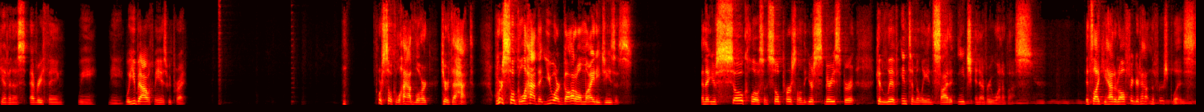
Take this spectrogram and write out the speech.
given us everything we need. Will you bow with me as we pray? We're so glad, Lord, you're that. We're so glad that you are God Almighty, Jesus and that you're so close and so personal that your very spirit can live intimately inside of each and every one of us. It's like you had it all figured out in the first place.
